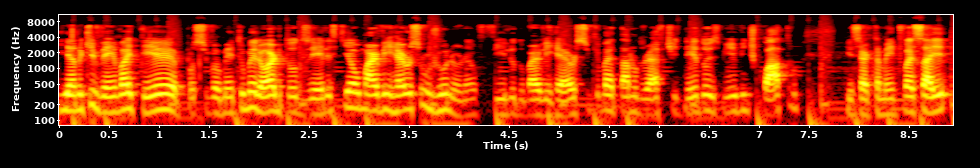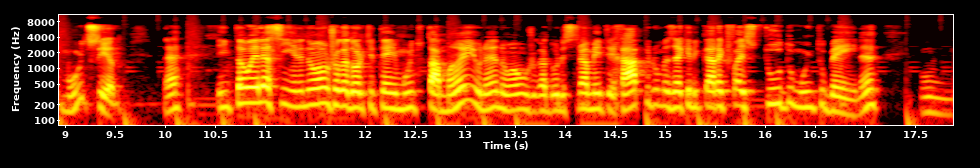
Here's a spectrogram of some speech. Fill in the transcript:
E ano que vem vai ter possivelmente o melhor de todos eles, que é o Marvin Harrison Jr., né? O filho do Marvin Harrison, que vai estar no draft de 2024 e certamente vai sair muito cedo, né? Então ele assim, ele não é um jogador que tem muito tamanho, né? Não é um jogador extremamente rápido, mas é aquele cara que faz tudo muito bem, né? Um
